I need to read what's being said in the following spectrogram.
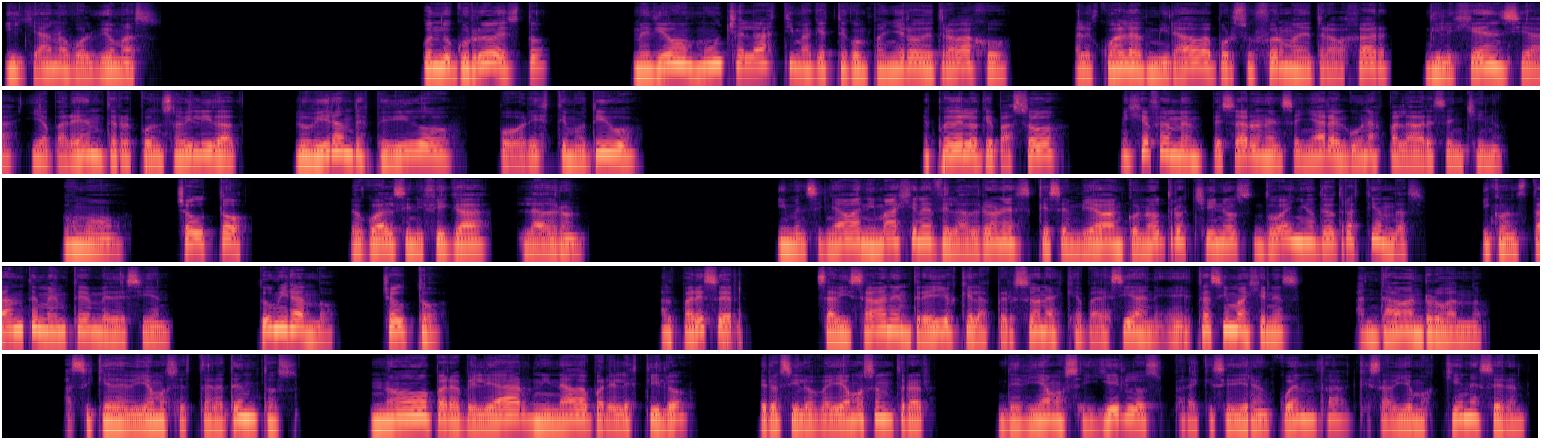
y ya no volvió más. Cuando ocurrió esto, me dio mucha lástima que este compañero de trabajo, al cual admiraba por su forma de trabajar, diligencia y aparente responsabilidad, lo hubieran despedido por este motivo. Después de lo que pasó, mi jefe me empezaron a enseñar algunas palabras en chino, como to, lo cual significa ladrón. Y me enseñaban imágenes de ladrones que se enviaban con otros chinos dueños de otras tiendas, y constantemente me decían, tú mirando, to. Al parecer, se avisaban entre ellos que las personas que aparecían en estas imágenes andaban robando. Así que debíamos estar atentos. No para pelear ni nada por el estilo, pero si los veíamos entrar, debíamos seguirlos para que se dieran cuenta que sabíamos quiénes eran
